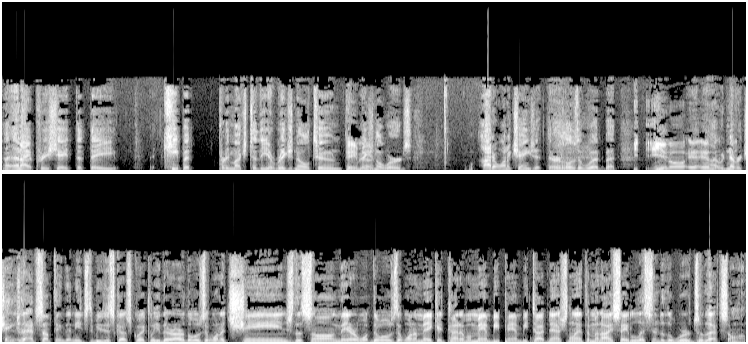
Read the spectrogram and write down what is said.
And I appreciate that they keep it pretty much to the original tune, the Amen. original words. I don't want to change it. There are those that would, but you it, know, and, I would never change it. That's something that needs to be discussed quickly. There are those that want to change the song. There are those that want to make it kind of a mamby-pamby type national anthem, and I say, listen to the words of that song.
